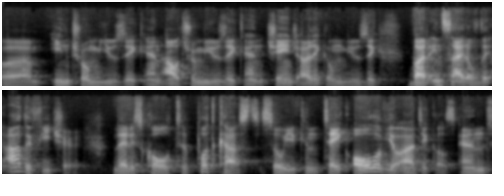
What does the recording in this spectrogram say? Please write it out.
um, intro music and outro music and change article music, but inside of the other feature that is called podcast. So you can take all of your articles and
